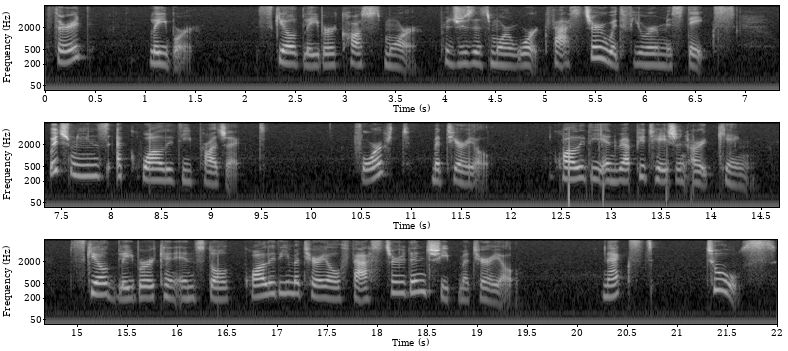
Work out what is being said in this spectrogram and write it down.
Third, labor. Skilled labor costs more, produces more work faster with fewer mistakes, which means a quality project. Fourth, material. Quality and reputation are king. Skilled labor can install quality material faster than cheap material. Next, tools.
